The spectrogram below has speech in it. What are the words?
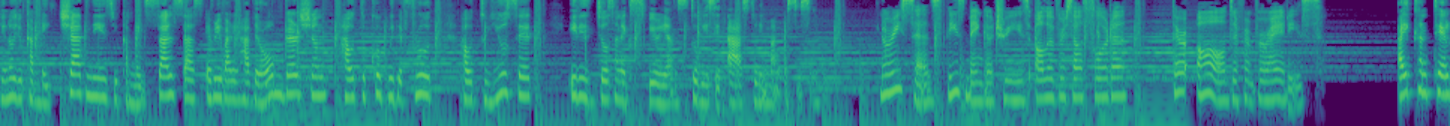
You know, you can make chutneys, you can make salsas. Everybody have their own version, how to cook with the fruit, how to use it. It is just an experience to visit us during mango season. Noris says these mango trees all over South Florida, they're all different varieties. I can tell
